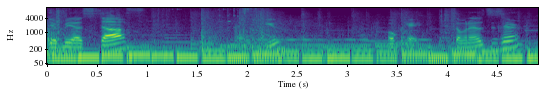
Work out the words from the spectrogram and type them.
Give me a stuff. Thank you. Okay, someone else is here.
